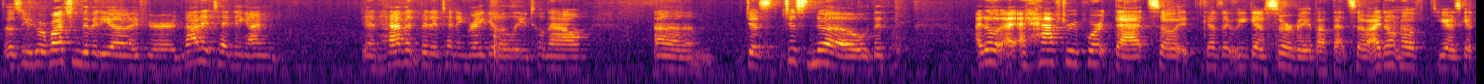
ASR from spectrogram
those of you who are watching the video, if you're not attending, I'm and haven't been attending regularly until now, um, just just know that I don't. I, I have to report that so because we get a survey about that. So I don't know if you guys get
